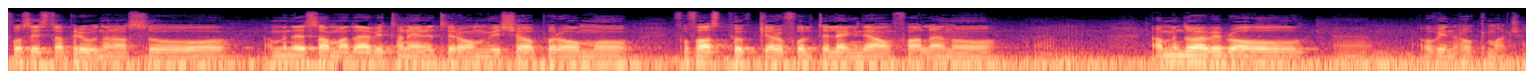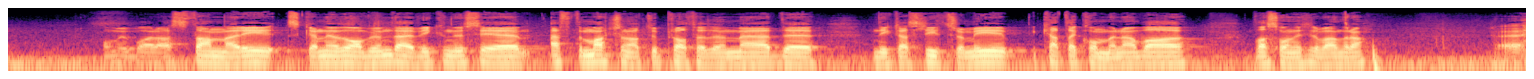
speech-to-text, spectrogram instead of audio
två sista perioderna så, ja men det är samma där. Vi tar ner det till dem, vi kör på dem och får fast puckar och får lite längd i anfallen och ja men då är vi bra och, och vinner hockeymatchen. Om vi bara stannar i Skandinavien där. Vi kunde se efter matchen att du pratade med eh, Niklas Lidström i katakomberna. Vad, vad sa ni till varandra? Eh,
